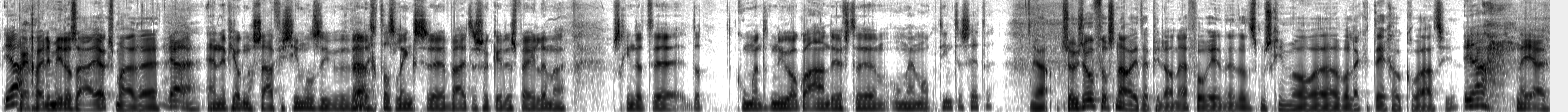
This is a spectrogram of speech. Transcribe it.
Ja. Bergwijn inmiddels Ajax, maar eh, Ja, en heb je ook nog Savi Simons die wellicht als links eh, buiten zou kunnen spelen. Maar misschien dat, dat Koeman het nu ook al aandurft om hem op 10 te zetten. Ja, sowieso veel snelheid heb je dan hè, voorin. Dat is misschien wel, wel lekker tegen Kroatië. Ja, nee, ja, ik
